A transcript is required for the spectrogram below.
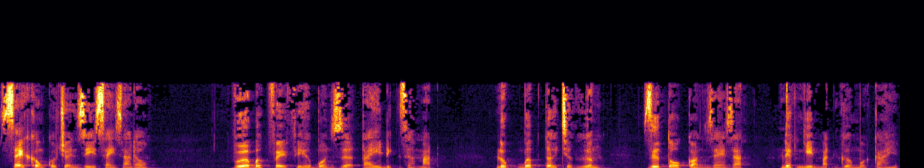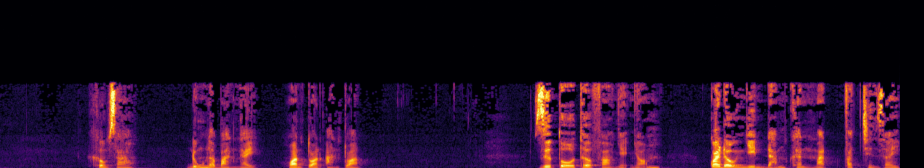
sẽ không có chuyện gì xảy ra đâu. Vừa bước về phía bồn rửa tay định rửa mặt, lúc bước tới trước gương, Dư Tô còn dè dặt, liếc nhìn mặt gương một cái. Không sao, đúng là ban ngày, hoàn toàn an toàn. Dư Tô thở phào nhẹ nhõm, quay đầu nhìn đám khăn mặt vắt trên dây.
